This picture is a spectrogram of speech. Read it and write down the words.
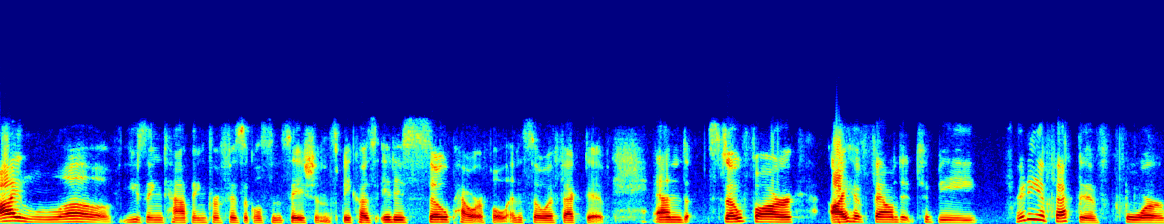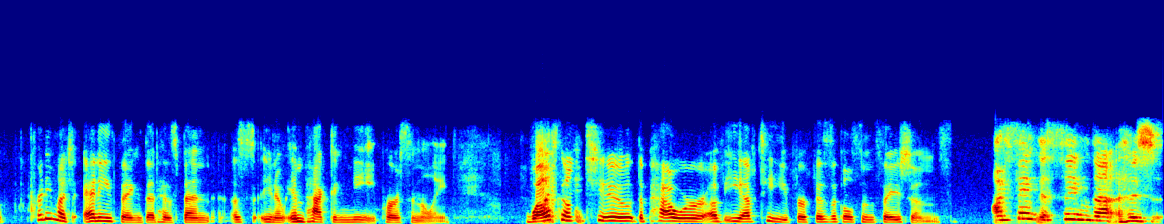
I love using tapping for physical sensations because it is so powerful and so effective. And so far, I have found it to be pretty effective for pretty much anything that has been, you know, impacting me personally. Welcome to the power of EFT for physical sensations. I think the thing that has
